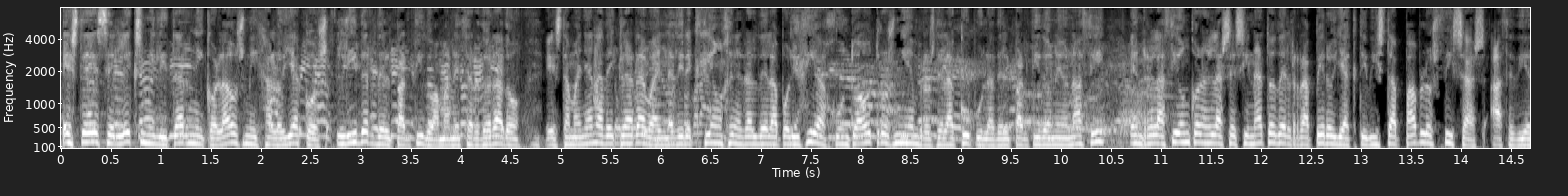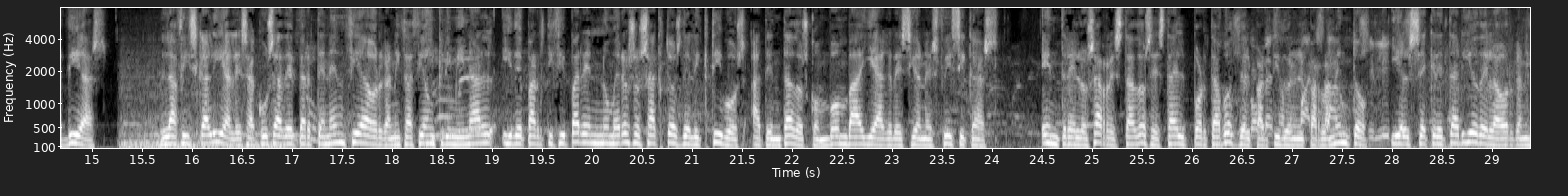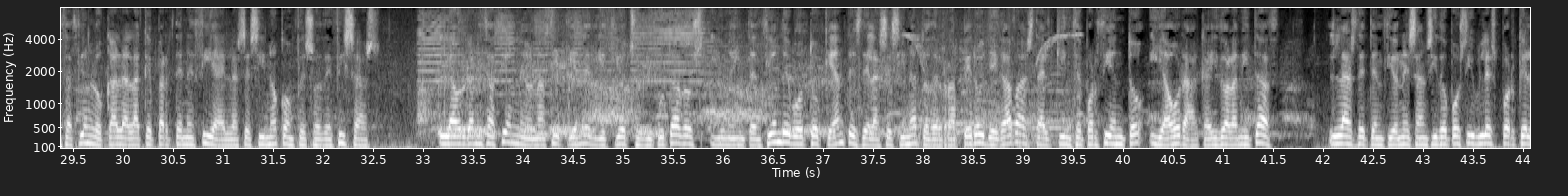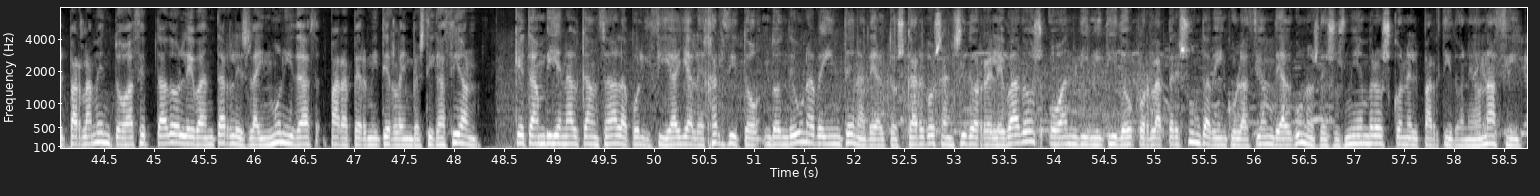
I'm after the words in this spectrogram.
Este es el ex militar Nicolaos Mijaloyakos, líder del partido Amanecer Dorado. Esta mañana declaraba en la Dirección General de la Policía junto a otros miembros de la cúpula del partido neonazi en relación con el asesinato del rapero y activista Pablo Fisas hace diez días. La Fiscalía les acusa de pertenencia a organización criminal y de participar en numerosos actos delictivos, atentados con bomba y agresiones físicas. Entre los arrestados está el portavoz del partido en el Parlamento y el secretario de la organización local a la que pertenecía el asesino confeso de Fisas. La organización neonazi tiene 18 diputados y una intención de voto que antes del asesinato del rapero llegaba hasta el 15% y ahora ha caído a la mitad. Las detenciones han sido posibles porque el Parlamento ha aceptado levantarles la inmunidad para permitir la investigación que también alcanza a la policía y al ejército, donde una veintena de altos cargos han sido relevados o han dimitido por la presunta vinculación de algunos de sus miembros con el partido neonazi.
